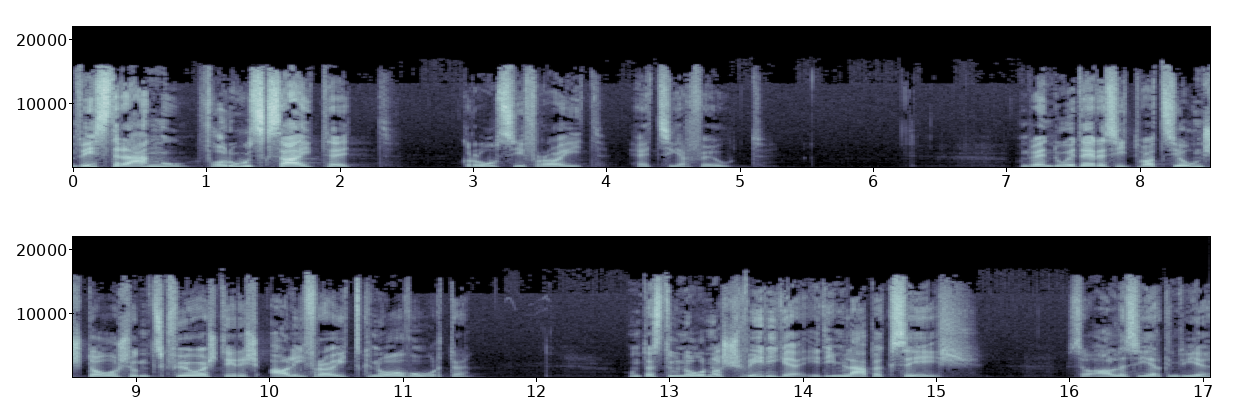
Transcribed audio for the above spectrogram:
Und wie es der Engel vorausgesagt hat, grosse Freude hat sie erfüllt. Und wenn du in dieser Situation stehst und das Gefühl hast, dir ist alle Freude genommen worden und dass du nur noch Schwierige in deinem Leben siehst, so alles irgendwie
